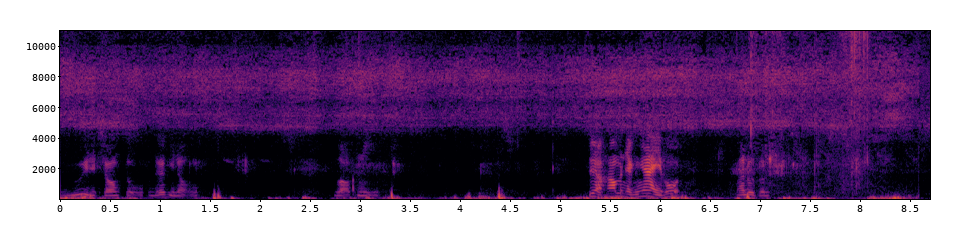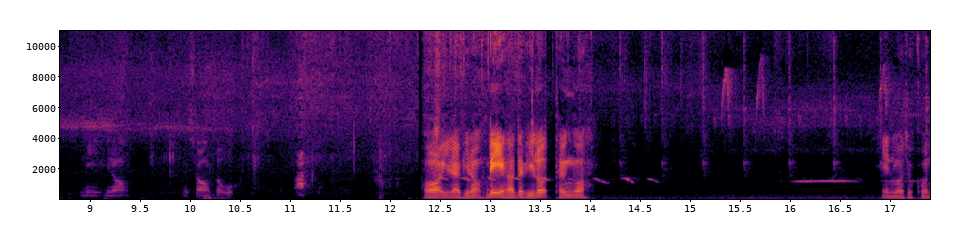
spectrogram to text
อุ้ยเดี๋ยวช่องตู่เด้อพี่น้องหลอบนี่เสื้อเขามันอยากง่ายโพดมาดูตัวนี้นี่พี่น้องเดี๋ยวช่องตู่อะพออีกแล้วพี่น้องเด้เขาแต่พี่รถถึงก็ เห็นว่าทุกคน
